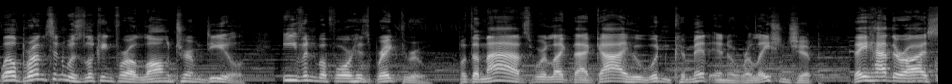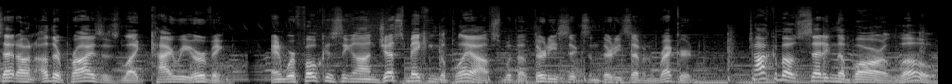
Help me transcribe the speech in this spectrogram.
Well, Brunson was looking for a long term deal, even before his breakthrough. But the Mavs were like that guy who wouldn't commit in a relationship. They had their eyes set on other prizes like Kyrie Irving, and were focusing on just making the playoffs with a 36 and 37 record Talk about setting the bar low.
